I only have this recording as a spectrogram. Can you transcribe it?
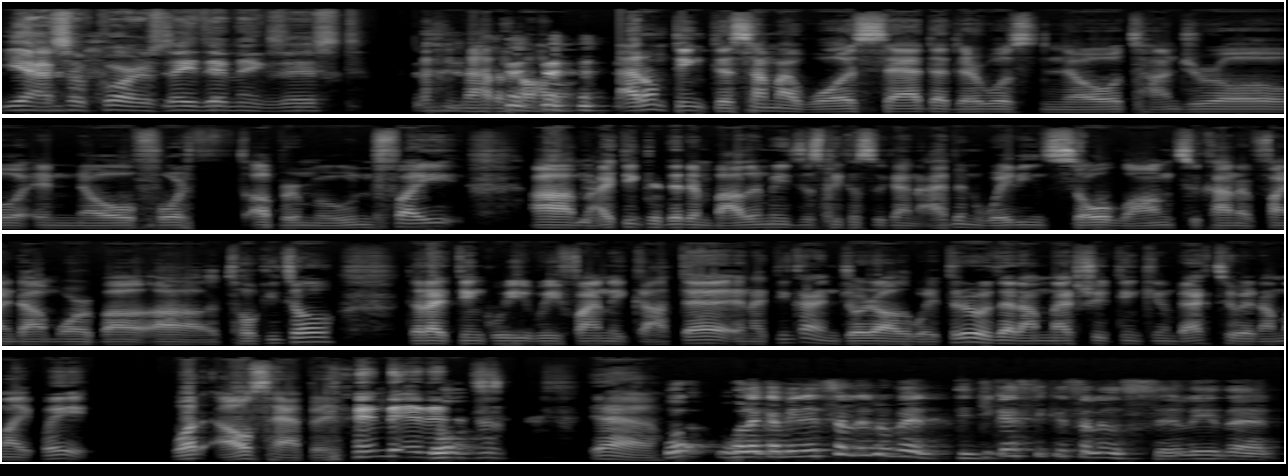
Yes, of course they didn't exist. Not at all. I don't think this time I was sad that there was no Tanjiro and no fourth upper moon fight. Um, Yeah. I think it didn't bother me just because again I've been waiting so long to kind of find out more about uh, Tokito that I think we we finally got that, and I think I enjoyed it all the way through. That I'm actually thinking back to it. I'm like, wait, what else happened? and it, Well- just yeah. Well, well, like I mean, it's a little bit. Did you guys think it's a little silly that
